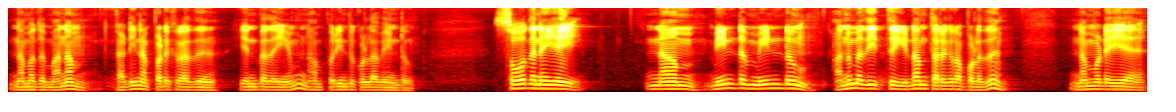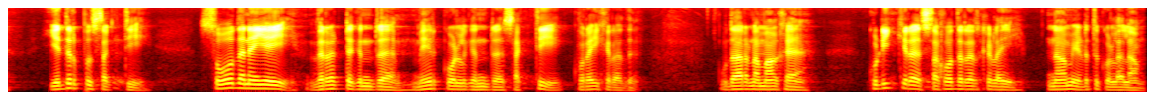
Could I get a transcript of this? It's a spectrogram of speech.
நமது மனம் கடினப்படுகிறது என்பதையும் நாம் புரிந்து கொள்ள வேண்டும். சோதனையை நாம் மீண்டும் மீண்டும் அனுமதித்து இடம் தருகிற பொழுது நம்முடைய எதிர்ப்பு சக்தி சோதனையை விரட்டுகின்ற மேற்கொள்கின்ற சக்தி குறைகிறது. உதாரணமாக குடிக்கிற சகோதரர்களை நாம் எடுத்துக்கொள்ளலாம்.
